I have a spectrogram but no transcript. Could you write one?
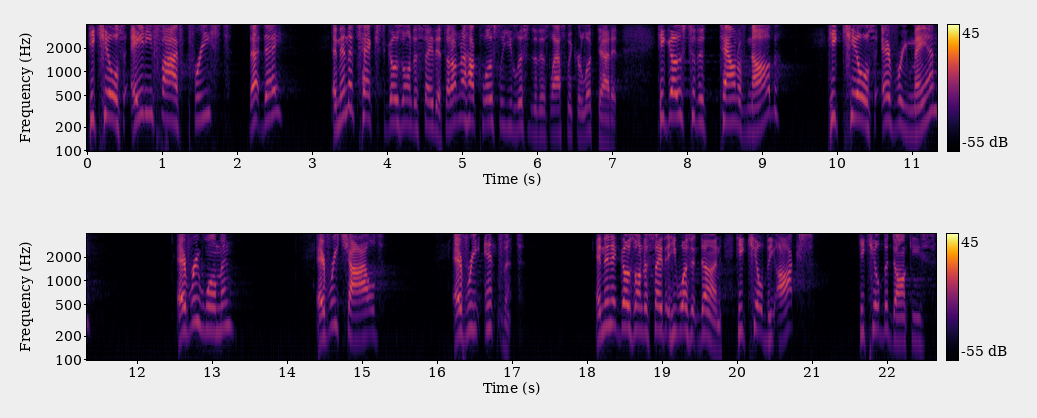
he kills 85 priests that day. And then the text goes on to say this. I don't know how closely you listened to this last week or looked at it. He goes to the town of Nob. He kills every man, every woman, every child, every infant. And then it goes on to say that he wasn't done. He killed the ox, he killed the donkeys,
